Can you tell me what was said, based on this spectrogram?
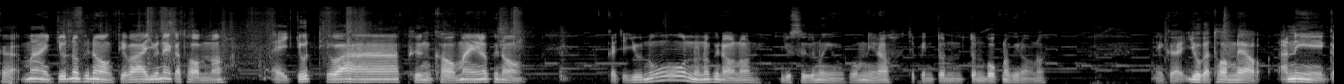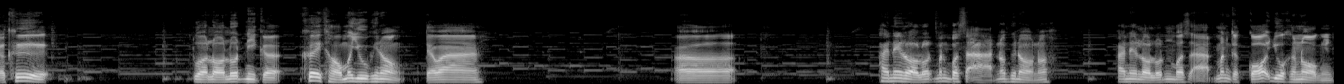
ก็มาอีกจุดเนาะพี่น้องที่ว่าอยู่ในกระท่อมเนาะไอจุดที่ว่าผึ่งเขาไม้เนาะพี่น้อง ก็จะอยู่นู้นนู่นเนาะพี่น้องเนาะอยู่ซื้อหน่อยผมนี่เนาะจะเป็นต้นต้นบกเนาะพี่น้องเนาะนี่ก็อยู่กระท่อมแล้ว อันนี้ก็คือ ตัวล้อรถนี่ก็เคยเข้ามาอยู่พี่น้อง แต่ว่าเอ่อภายในล้อรถมันบ่สะอาดเนาะพี่น้องเนาะภายในล้อรถมันบ่สะอาด มันก็เกาะอยู่ข้างนอกนี่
